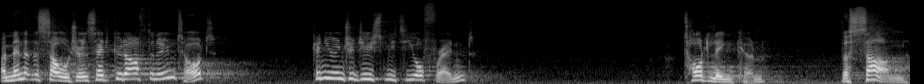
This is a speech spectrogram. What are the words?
and then at the soldier and said, Good afternoon, Todd. Can you introduce me to your friend? Todd Lincoln, the son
